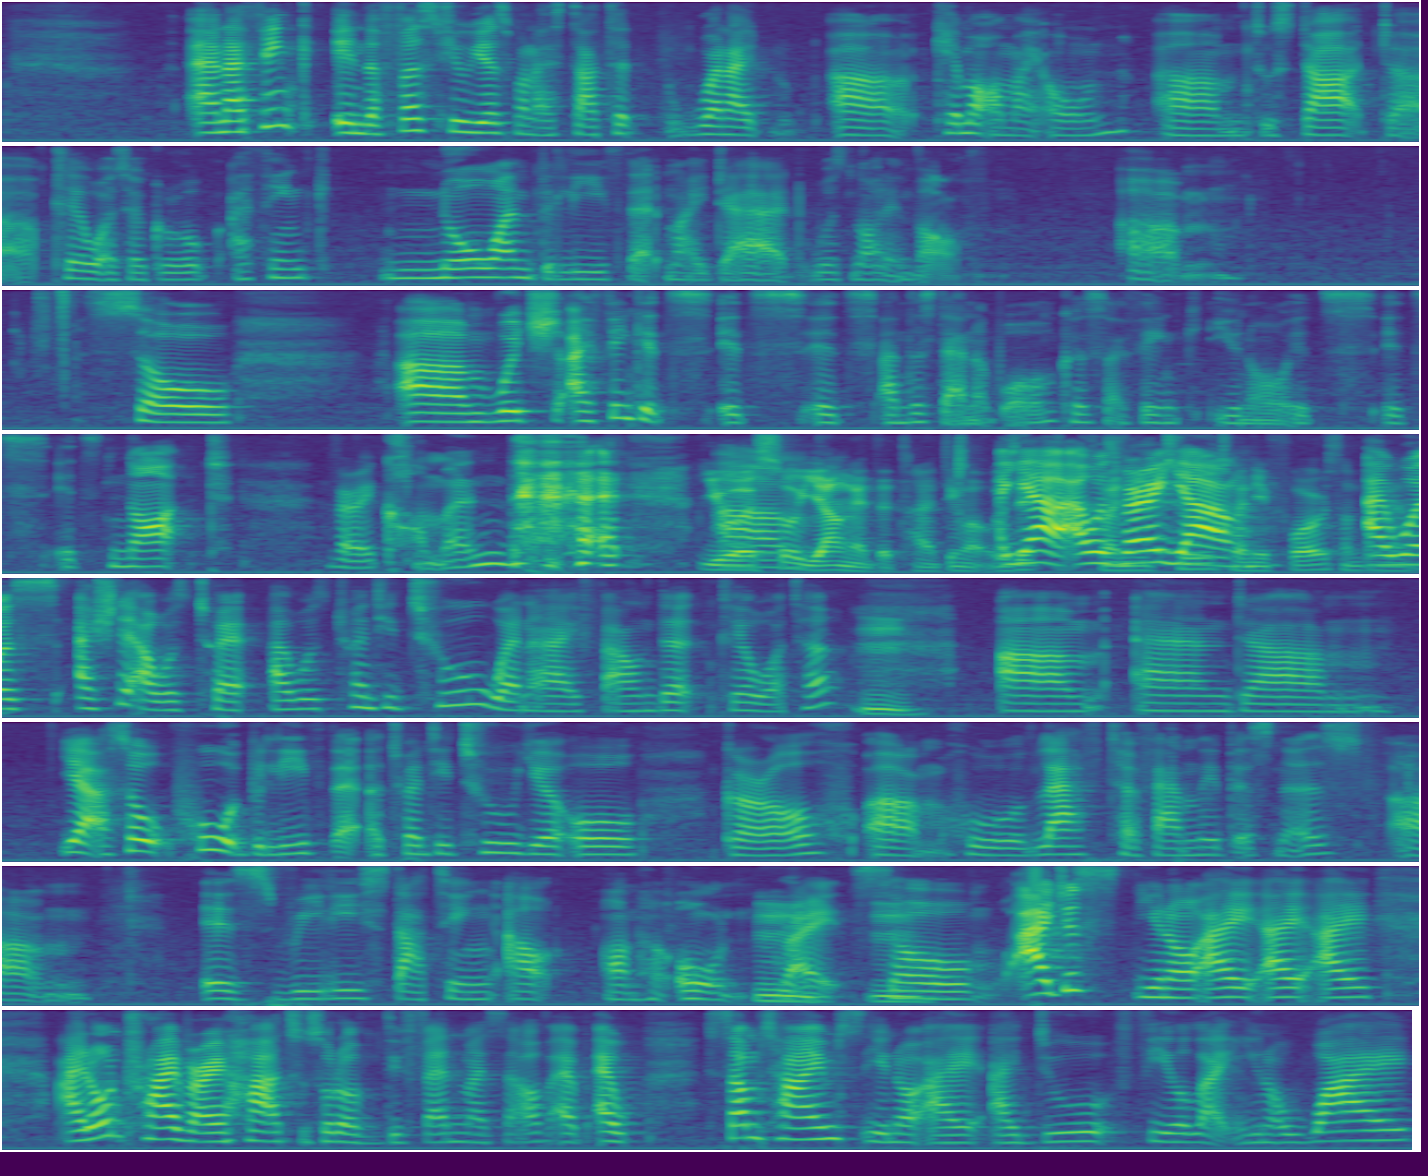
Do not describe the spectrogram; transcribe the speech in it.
And I think in the first few years when I started, when I uh, came out on my own um, to start uh, Clearwater Group, I think no one believed that my dad was not involved. Um, so um, which I think it's it's it's understandable because I think you know it's it's it's not very common that You were so um, young at the time. I think what was it, yeah, I was very young. 24 something. I like was actually I was tw- I was 22 when I founded Clearwater. Mm, um, and um, yeah. So who would believe that a 22 year old girl um, who left her family business um, is really starting out on her own, Mm, right? mm. So I just you know I I. I I don't try very hard to sort of defend myself. I, I, sometimes, you know, I, I do feel like, you know, why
